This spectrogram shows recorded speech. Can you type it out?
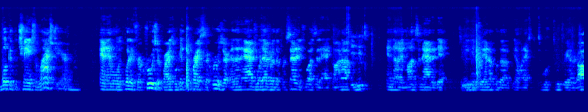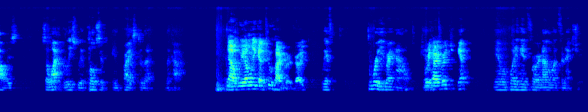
look at the change from last year, and then when we put it for a cruiser price, we'll get the price of the cruiser and then add whatever the percentage was that it had gone up mhm. in nine months and add it in. So even if we end up with a, you know, an extra two, two, three hundred dollars, so what? At least we're closer in price to the, the car. Now, we only got two hybrids, right? We have Three right now. Three hybrids? And we're putting in for another one for next year.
